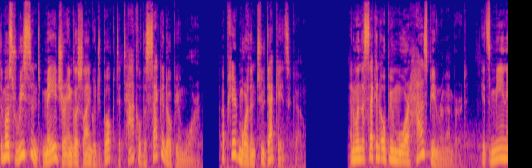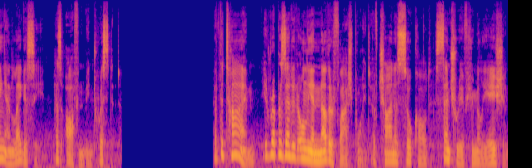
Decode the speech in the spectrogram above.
the most recent major English language book to tackle the Second Opium War appeared more than two decades ago. And when the Second Opium War has been remembered, its meaning and legacy has often been twisted. At the time, it represented only another flashpoint of China's so called century of humiliation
